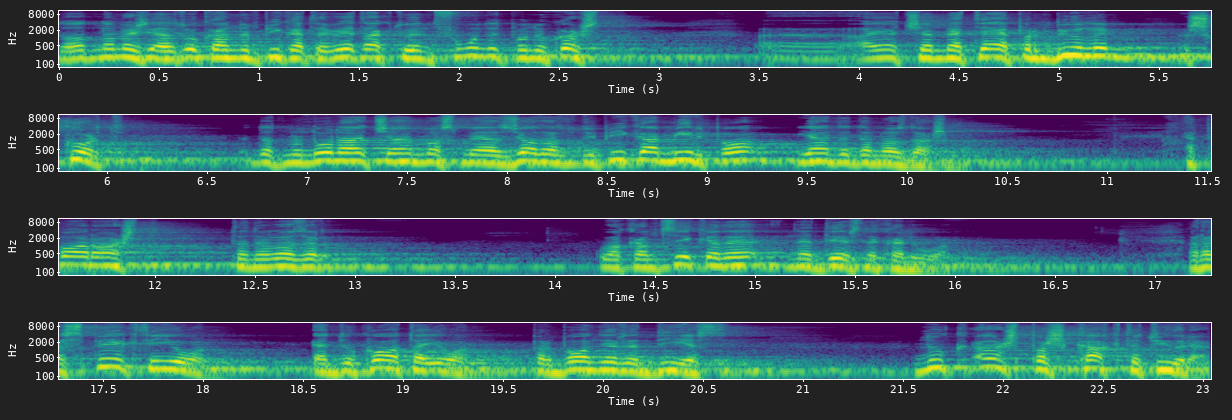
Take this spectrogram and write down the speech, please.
domethënë edhe këto kanë nënpikat e veta, këto janë të fundit, po nuk është uh, ajo që me te e përmbyllim shkurt, do të mundohna që mos me i zgjat ato dy pika, mirëpo janë të domosdoshme. E para është të nderuar vllezër Ua kam cek edhe në dersin e kaluar Respekti jonë, edukata jonë Përballë njerëzve të dijes Nuk është për shkak të tyre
